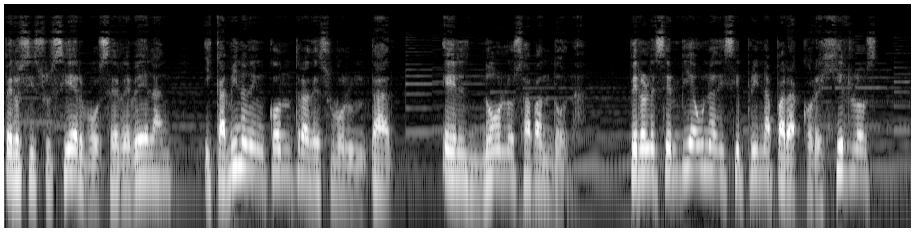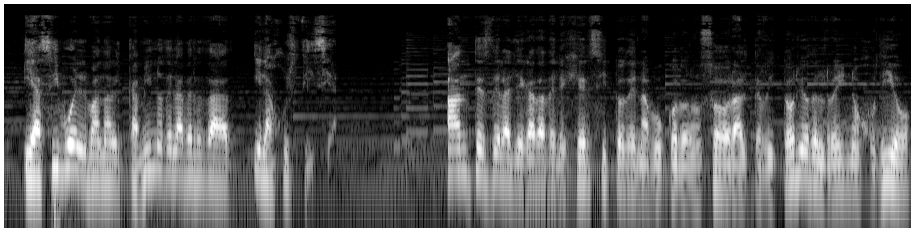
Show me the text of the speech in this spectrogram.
pero si sus siervos se rebelan y caminan en contra de su voluntad, Él no los abandona, pero les envía una disciplina para corregirlos y así vuelvan al camino de la verdad y la justicia. Antes de la llegada del ejército de Nabucodonosor al territorio del reino judío,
